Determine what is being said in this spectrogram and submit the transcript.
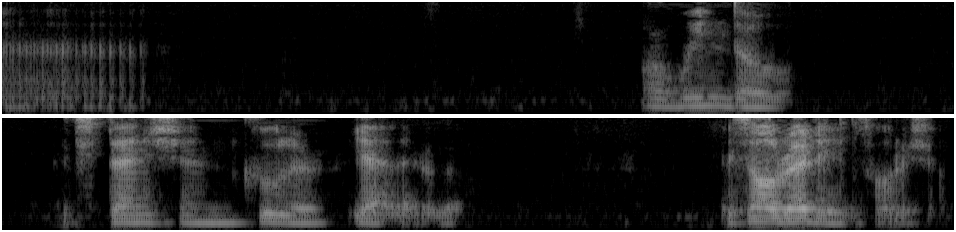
Uh, or window extension cooler. Yeah, there we go. It's already in Photoshop.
